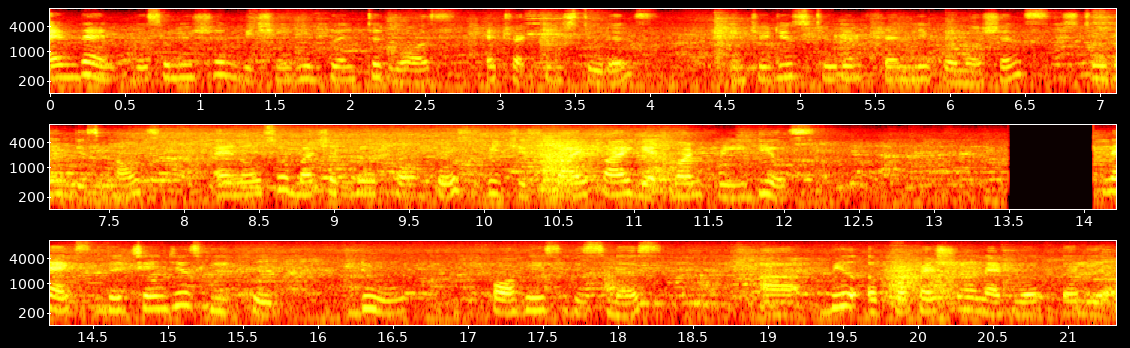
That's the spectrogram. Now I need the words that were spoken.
And then the solution which he implemented was attracting students, introduce student friendly promotions, student discounts, and also budget meal combos, which is buy 5 get 1 free deals. Next, the changes he could do for his business uh, build a professional network earlier,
